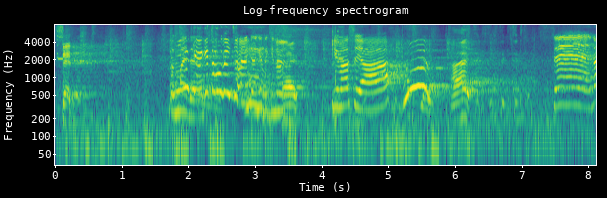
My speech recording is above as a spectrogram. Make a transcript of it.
セット前で開けた方がいいんじゃない開けときなは、い、きますよはいせーの。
